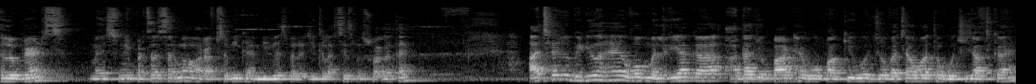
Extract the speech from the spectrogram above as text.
हेलो फ्रेंड्स मैं सुनील प्रसाद शर्मा और आप सभी का एमबीबीएस बायोलॉजी क्लासेस में स्वागत है। आज का जो वीडियो है, वो मलेरिया का आधा जो पार्ट है, वो बाकी वो जो बचा हुआ था, वो चीज़ आज का है।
